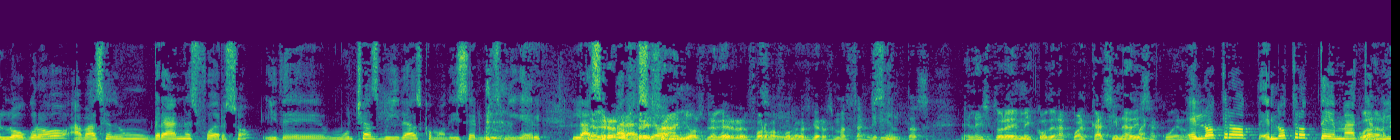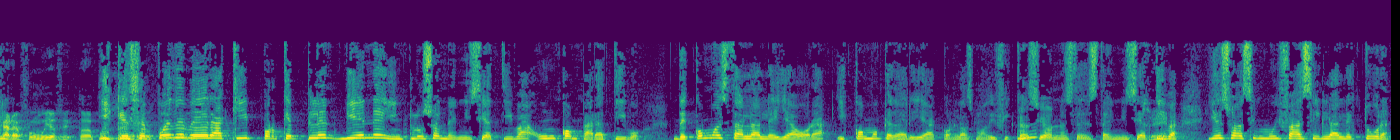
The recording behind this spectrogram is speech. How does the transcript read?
logró a base de un gran esfuerzo y de muchas vidas, como dice Luis Miguel, la, La, guerra de los separación. tres años, la guerra de reforma fue una de las guerras más sangrientas en la historia de México, de la cual casi nadie se acuerda. El otro, el otro tema que a mí fue muy afectada por y que se puede ver aquí porque plen- viene incluso en la iniciativa un comparativo de cómo está la ley ahora y cómo quedaría con las modificaciones de esta iniciativa. Y eso hace muy fácil la lectura.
